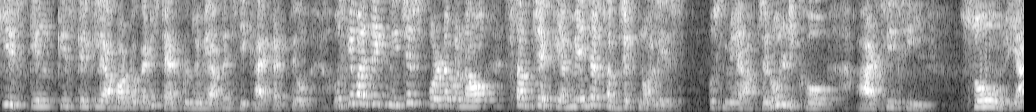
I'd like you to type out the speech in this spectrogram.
की स्किल की स्किल के लिए आप ऑटो स्टैंड पर जो भी आपने सीखा है करते हो, उसके बाद एक नीचे फोल्डर बनाओ सब्जेक्ट या मेजर सब्जेक्ट नॉलेज उसमें आप ज़रूर लिखो आरसीसी सोम, या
